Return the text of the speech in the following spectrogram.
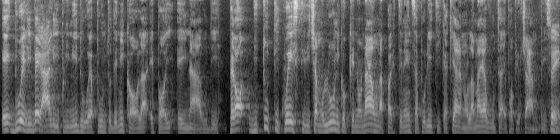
e due liberali, i primi due appunto De Nicola e poi Einaudi. Però di tutti questi, diciamo, l'unico che non ha un'appartenenza politica chiara, non l'ha mai avuta, è proprio Ciampi. Sì.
